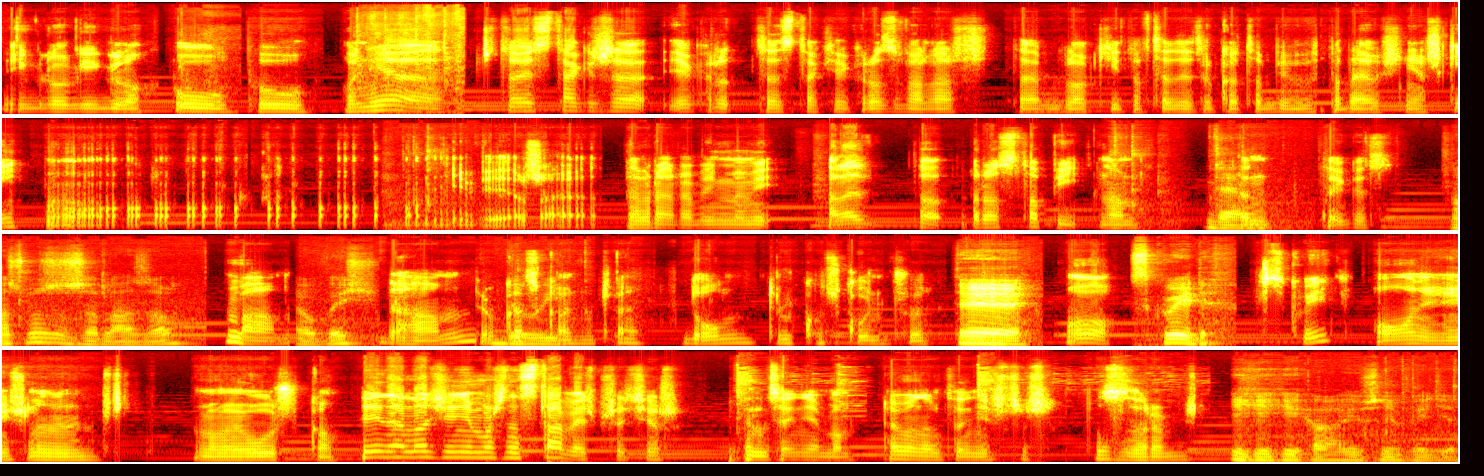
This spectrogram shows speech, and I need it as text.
iglo, giglo. Pół, pół. O nie! Czy to jest tak, że jak ro... to jest tak, jak rozwalasz te bloki, to wtedy tylko tobie wypadają śnieżki? O, nie wierzę. Dobra, robimy mi... Ale to roztopi nam Wiem. ten... tego... Masz może żelazo? Mam. Chciałbyś? Dam, tylko Duj. skończę. Dom, tylko skończę. Ty! O, Squid! squid? O, nieźle. Mamy łóżko. Ty, na lodzie nie można stawiać przecież. Więcej nie mam. Czemu nam to niszczysz? Po co to robisz? Hihiha, już nie wyjdziesz.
